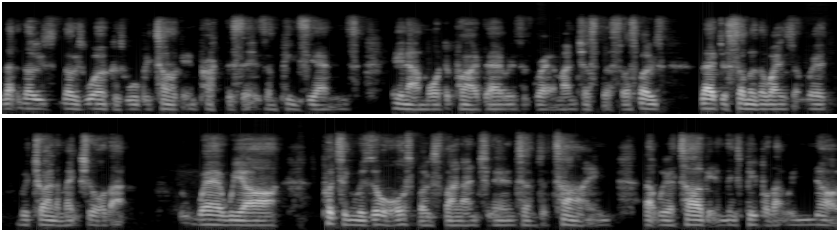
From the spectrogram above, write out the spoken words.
that those those workers will be targeting practices and PCNs in our more deprived areas of Greater Manchester. So I suppose they're just some of the ways that we're we're trying to make sure that where we are putting resource, both financially and in terms of time, that we are targeting these people that we know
